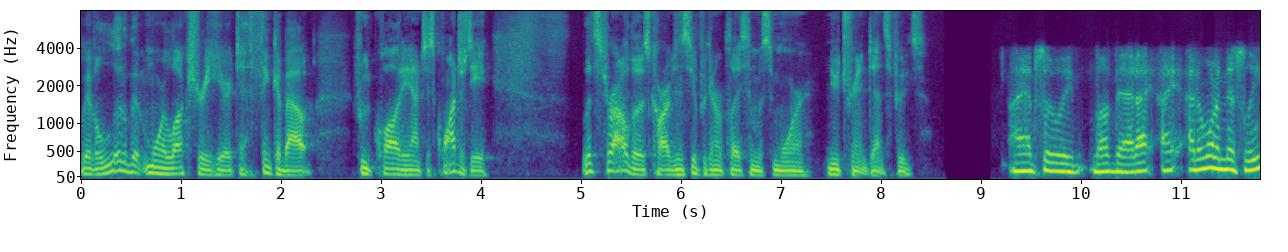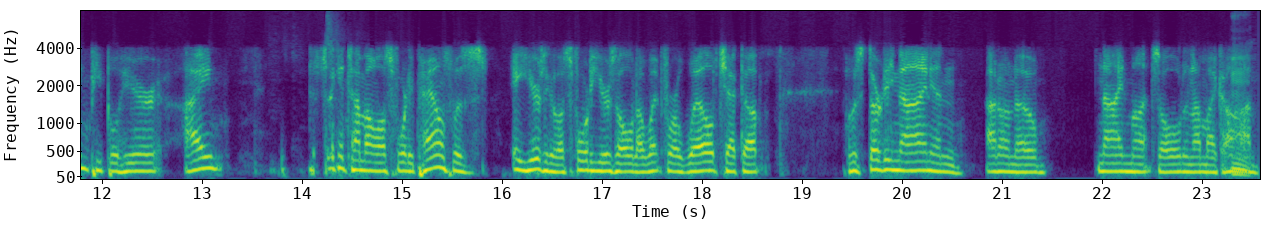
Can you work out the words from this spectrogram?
we have a little bit more luxury here to think about food quality, not just quantity. Let's throttle those carbs and see if we can replace them with some more nutrient dense foods. I absolutely love that. I, I, I don't want to mislead people here. I the second time I lost 40 pounds was eight years ago. I was 40 years old. I went for a well checkup. I was 39 and I don't know, nine months old. And I'm like, oh, mm. I've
